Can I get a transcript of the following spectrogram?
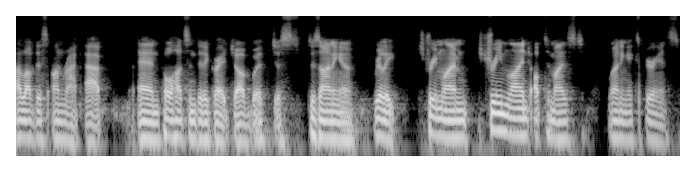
I love this Unwrap app. And Paul Hudson did a great job with just designing a really streamlined, streamlined, optimized learning experience.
